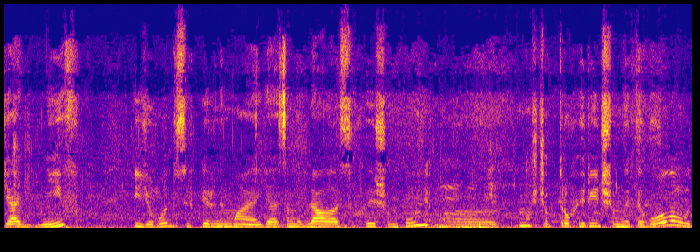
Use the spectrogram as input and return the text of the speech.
5 днів. І його до сих пір немає. Я замовляла сухий шампунь, е, ну щоб трохи рідше мити голову,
